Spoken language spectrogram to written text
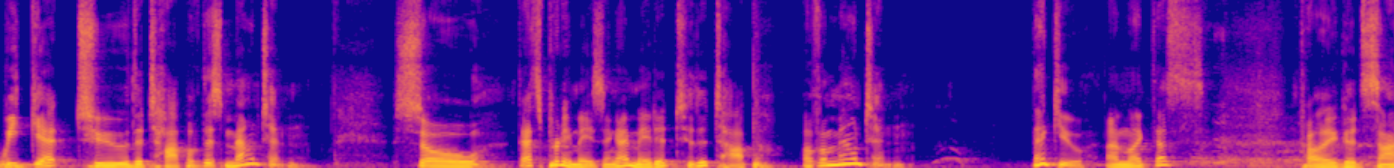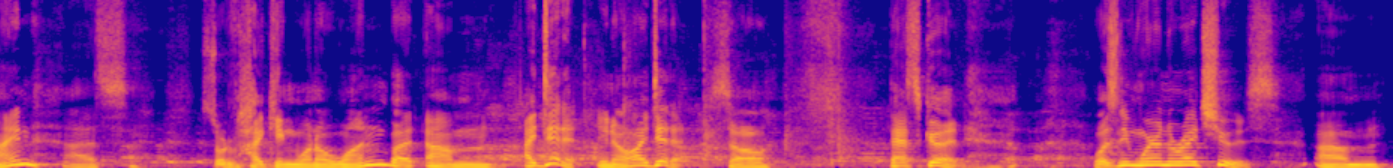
We get to the top of this mountain. So that's pretty amazing. I made it to the top of a mountain. Thank you. I'm like, that's probably a good sign. Uh, it's sort of hiking 101, but um, I did it. You know, I did it. So that's good. Wasn't even wearing the right shoes. Um,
